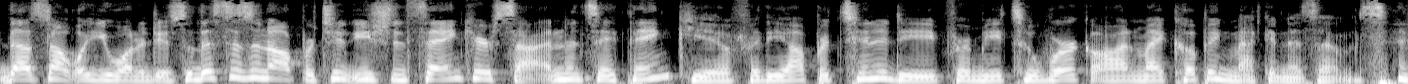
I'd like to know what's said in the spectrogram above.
that's not what you want to do. So this is an opportunity. You should thank your son and say, thank you for the opportunity for me to work on my coping mechanisms.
